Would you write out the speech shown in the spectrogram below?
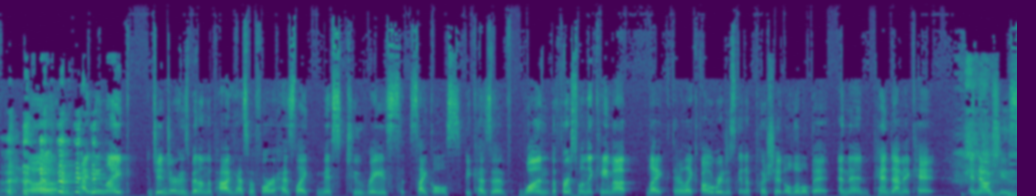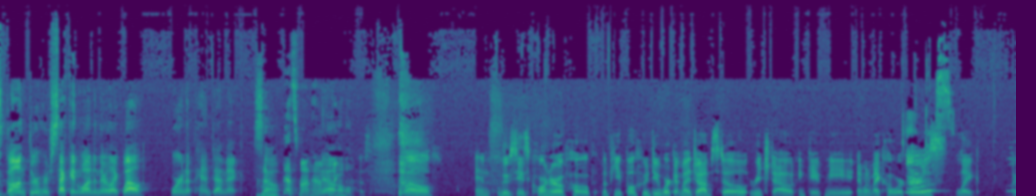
uh, I mean, like Ginger, who's been on the podcast before, has like missed two raise cycles because of one. The first one that came up, like they're like, oh, we're just gonna push it a little bit, and then pandemic hit, and now she's gone through her second one, and they're like, well, we're in a pandemic, mhm. so That's not happening. no. Well, in Lucy's corner of hope, the people who do work at my job still reached out and gave me and one of my coworkers like a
